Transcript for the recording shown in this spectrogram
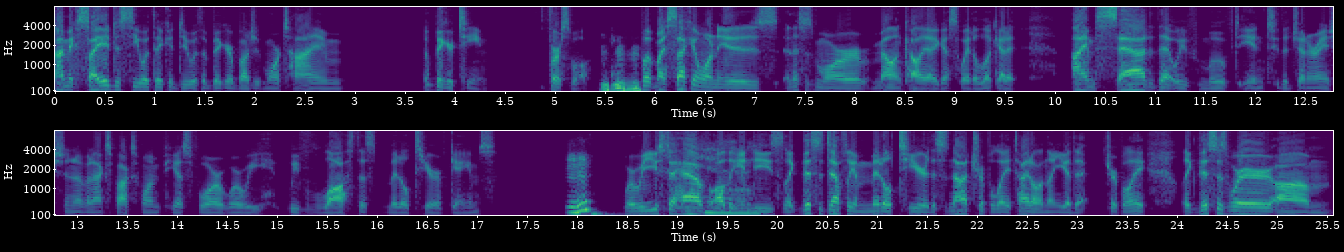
I'm excited to see what they could do with a bigger budget, more time, a bigger team. First of all, Mhm. but my second one is, and this is more melancholy, I guess, way to look at it. I'm sad that we've moved into the generation of an Xbox One, PS4, where we we've lost this middle tier of games. Mhm. Where we used to have all the indies, like this is definitely a middle tier. This is not a AAA title, and then you had the AAA. Like this is where um,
